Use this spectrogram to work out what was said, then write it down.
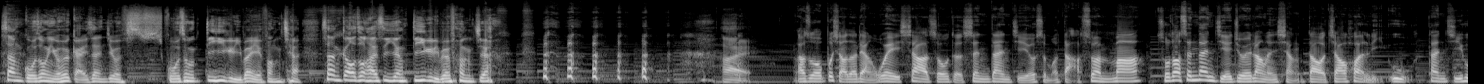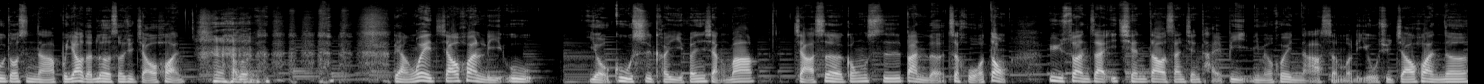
上国中也会改善，就国中第一个礼拜也放假，上高中还是一样，第一个礼拜放假。嗨。他说：“不晓得两位下周的圣诞节有什么打算吗？说到圣诞节，就会让人想到交换礼物，但几乎都是拿不要的乐色去交换。他说，两位交换礼物有故事可以分享吗？假设公司办了这活动，预算在一千到三千台币，你们会拿什么礼物去交换呢？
